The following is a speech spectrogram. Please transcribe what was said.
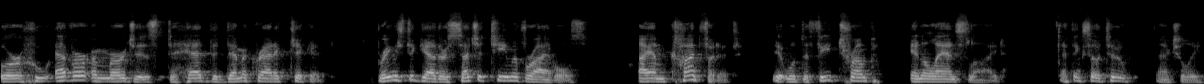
or whoever emerges to head the Democratic ticket brings together such a team of rivals, I am confident it will defeat Trump in a landslide. I think so too, actually.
